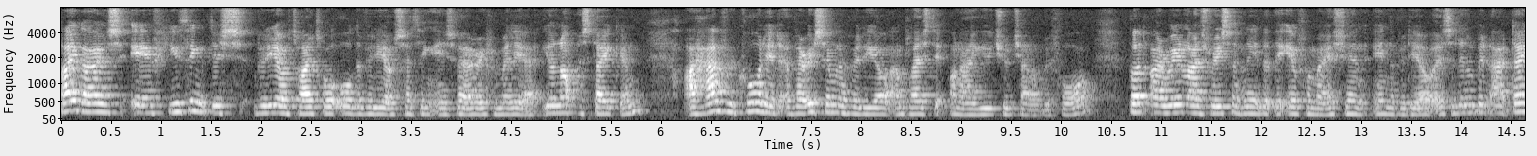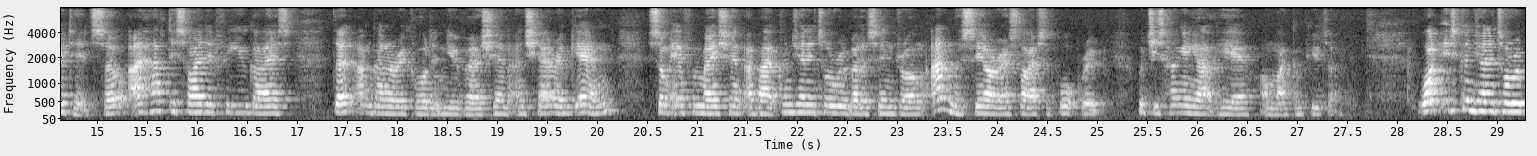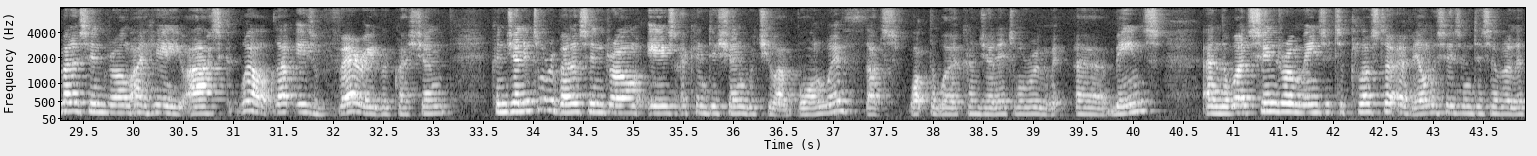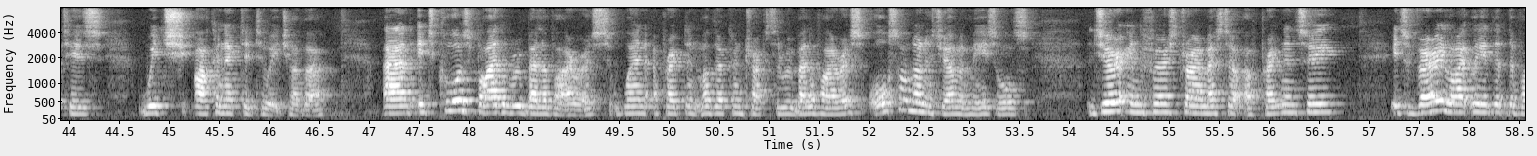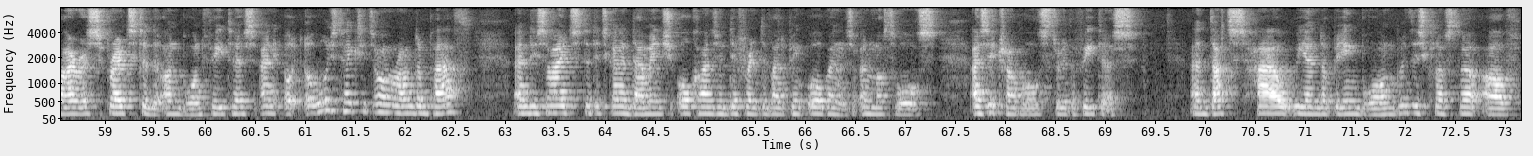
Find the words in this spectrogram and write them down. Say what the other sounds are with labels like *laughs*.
Hi guys, if you think this video title or the video setting is very familiar, you're not mistaken. I have recorded a very similar video and placed it on our YouTube channel before, but I realised recently that the information in the video is a little bit outdated, so I have decided for you guys that I'm going to record a new version and share again some information about congenital rubella syndrome and the CRS Life Support Group, which is hanging out here on my computer. What is congenital rubella syndrome, I hear you ask? Well, that is a very good question. Congenital rubella syndrome is a condition which you are born with. That's what the word congenital uh, means. And the word syndrome means it's a cluster of illnesses and disabilities which are connected to each other. And it's caused by the rubella virus when a pregnant mother contracts the rubella virus, also known as German measles, during the first trimester of pregnancy it's very likely that the virus spreads to the unborn fetus and it always takes its own random path and decides that it's going to damage all kinds of different developing organs and muscles as it travels through the fetus. And that's how we end up being born with this cluster of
